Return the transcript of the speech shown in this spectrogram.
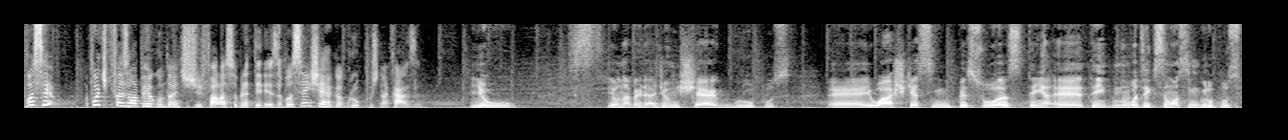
Você. Eu vou te fazer uma pergunta antes de falar sobre a Tereza. Você enxerga grupos na casa? Eu. Eu, na verdade, eu enxergo grupos é, eu acho que assim pessoas têm, é, têm, não vou dizer que são assim grupos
